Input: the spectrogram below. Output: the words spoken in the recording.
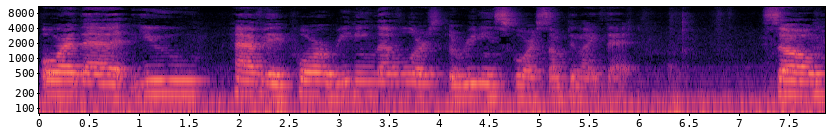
or that you have a poor reading level or a reading score, or something like that. So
